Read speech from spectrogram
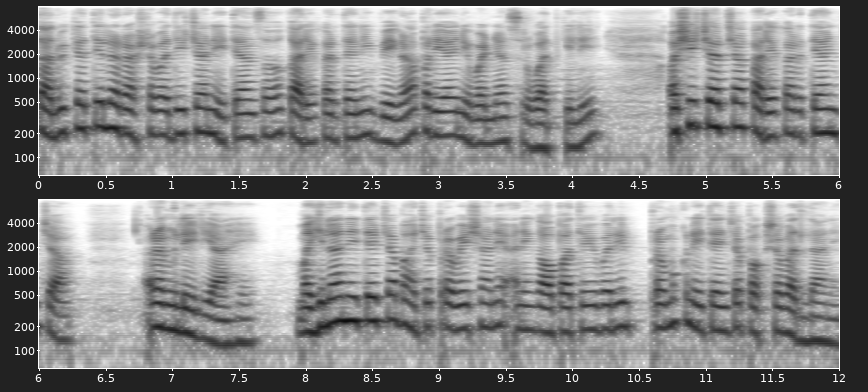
तालुक्यातील राष्ट्रवादीच्या नेत्यांसह कार्यकर्त्यांनी वेगळा पर्याय निवडण्यास सुरुवात केली. अशी चर्चा कार्यकर्त्यांच्या रंगलेली आहे. महिला नेत्याच्या भाजप प्रवेशाने आणि गावपातळीवरील प्रमुख नेत्यांच्या पक्ष बदलाने.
